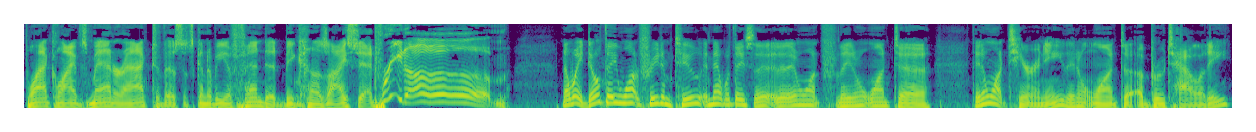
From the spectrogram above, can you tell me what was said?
Black Lives Matter activist that's going to be offended because I said freedom. No, wait, don't they want freedom too? Isn't that what they said? They don't want. They don't want. Uh, they don't want tyranny. They don't want uh, a brutality.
